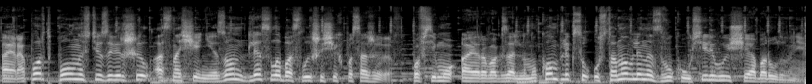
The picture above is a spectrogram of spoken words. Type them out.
Аэропорт полностью завершил оснащение зон для слабослышащих пассажиров. По всему аэровокзальному комплексу установлено звукоусиливающее оборудование.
